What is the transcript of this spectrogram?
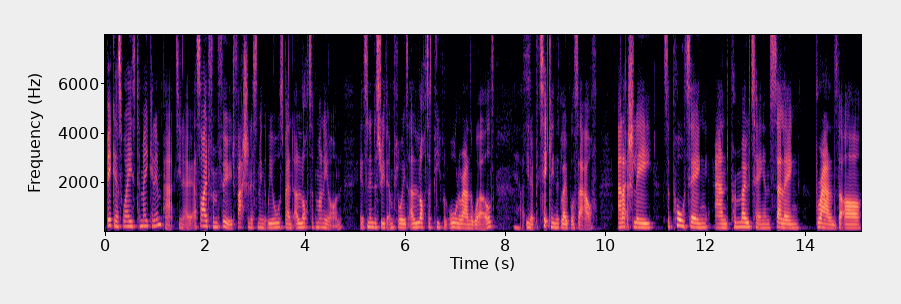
biggest ways to make an impact. You know, aside from food, fashion is something that we all spend a lot of money on. It's an industry that employs a lot of people all around the world, yes. uh, you know, particularly in the global south and actually supporting and promoting and selling brands that are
